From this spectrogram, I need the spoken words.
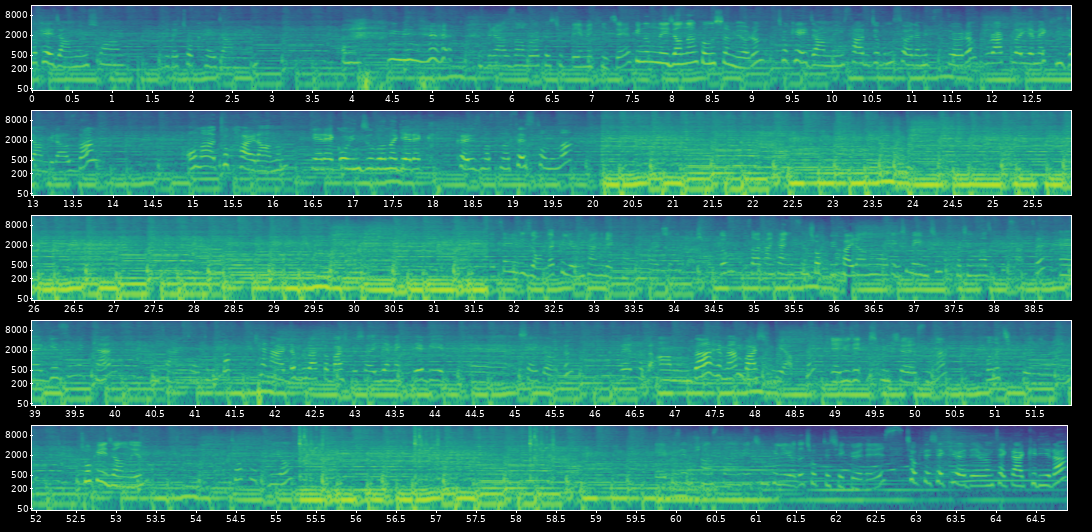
çok heyecanlıyım şu an. Bir de çok heyecanlıyım. Birazdan Burak Özçivit'le yemek yiyeceğiz. Günün heyecandan konuşamıyorum. çok heyecanlıyım. Sadece bunu söylemek istiyorum. Burak'la yemek yiyeceğim birazdan. Ona çok hayranım. Gerek oyunculuğuna gerek karizmasına, ses tonuna. Televizyonda Clear'ın kendi reklamının aracılığıyla başvurdum. Zaten kendisinin çok büyük hayranım olduğu için benim için kaçınılmaz bir fırsattı. Ee, gezinirken internet ortamında kenarda Burak'la baş başa yemek diye bir e, şey gördüm. Ve tabii anında hemen başvuru yaptım. E, 170 bin kişi arasından bana çıktığını öğrendim. Çok heyecanlıyım. Çok mutluyum. Çok teşekkür ederiz. Çok teşekkür ediyorum tekrar Clear'a.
